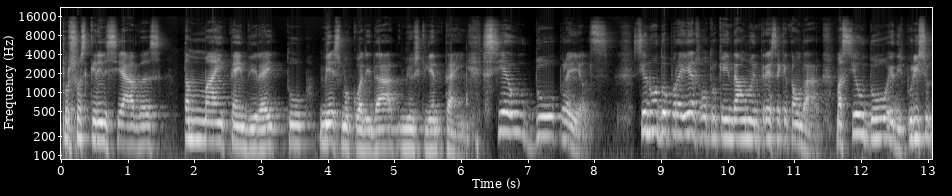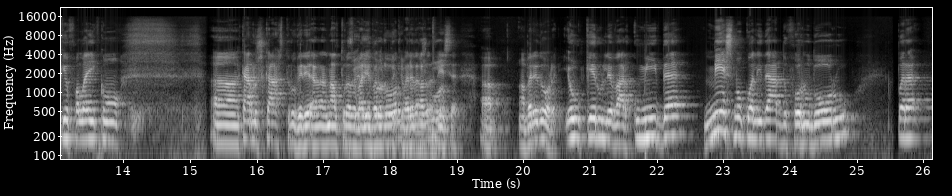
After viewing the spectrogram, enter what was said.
pessoas credenciadas também têm direito, mesma qualidade, meus clientes têm. Se eu dou para eles se eu não dou para eles, outro quem dá não interessa que estão a dar. Mas se eu dou, eu digo. Por isso que eu falei com uh, Carlos Castro, na altura do vereador, vereador, disse, uh, vereador, eu quero levar comida, mesma qualidade do forno de ouro, para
